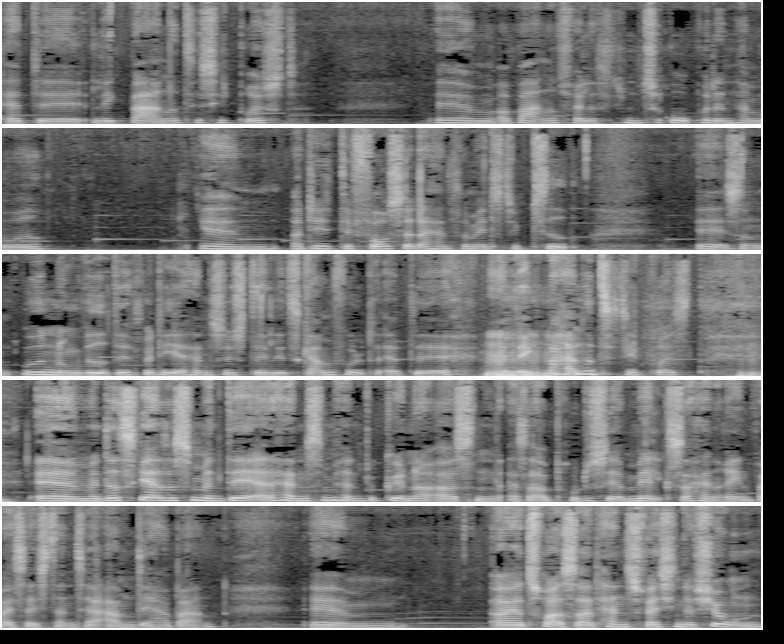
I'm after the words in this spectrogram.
at øh, lægge barnet til sit bryst. Øhm, og barnet falder simpelthen til ro på den her måde. Øhm, og det, det fortsætter han så med et stykke tid. Øh, sådan, uden nogen ved det, fordi at han synes, det er lidt skamfuldt at øh, at lægge barnet til sit bryst. Øh, men der sker så simpelthen det, at han simpelthen begynder at, sådan, altså at producere mælk, så han rent faktisk er i stand til at amme det her barn. Øhm, og jeg tror så, at hans fascination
